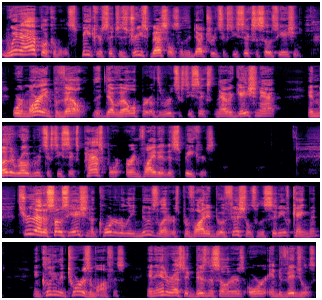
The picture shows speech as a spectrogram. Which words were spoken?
when applicable, speakers such as Dries Bessels of the Dutch Route 66 Association or Marian Pavel, the developer of the Route 66 navigation app and Mother Road Route 66 passport, are invited as speakers. Through that association, a quarterly newsletter is provided to officials of the City of Kingman, including the tourism office, and interested business owners or individuals.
